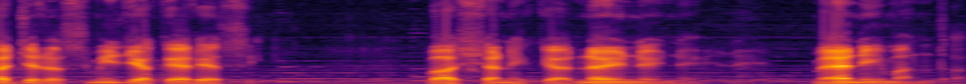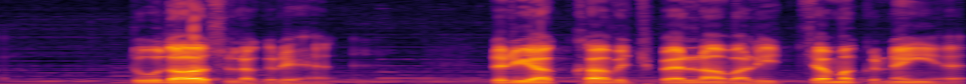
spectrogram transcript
ਅੱਜ ਰਸਮੀ ਜਿਹਾ ਕਹਿ ਰਿਹਾ ਸੀ। ਬਾਦਸ਼ਾਹ ਨੇ ਕਿਹਾ ਨਹੀਂ ਨਹੀਂ ਨਹੀਂ, ਮੈਂ ਨਹੀਂ ਮੰਨਦਾ। ਤੂੰ ਉਦਾਸ ਲੱਗ ਰਿਹਾ ਹੈ। ਤੇਰੀ ਅੱਖਾਂ ਵਿੱਚ ਪਹਿਲਾਂ ਵਾਲੀ ਚਮਕ ਨਹੀਂ ਹੈ।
